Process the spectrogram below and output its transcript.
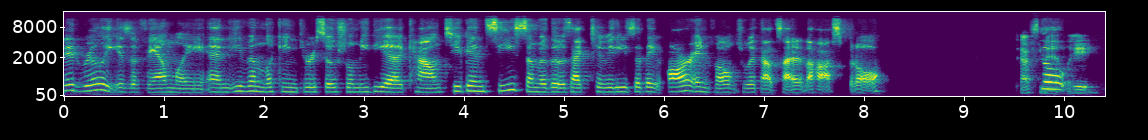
It really is a family. And even looking through social media accounts, you can see some of those activities that they are involved with outside of the hospital. So, Definitely.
